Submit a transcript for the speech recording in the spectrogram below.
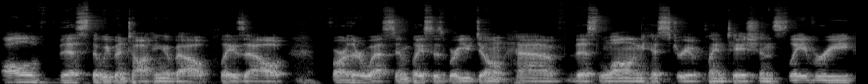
all of this that we've been talking about plays out farther west in places where you don't have this long history of plantation slavery,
